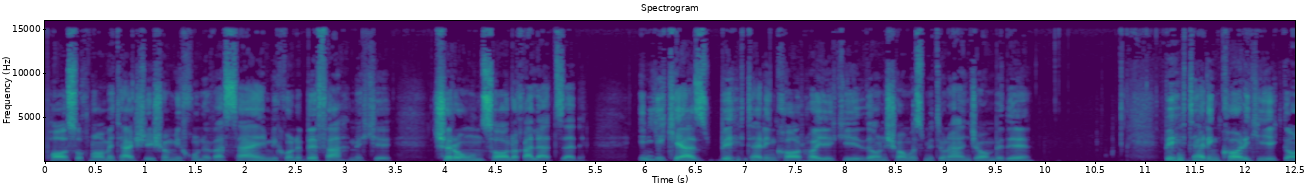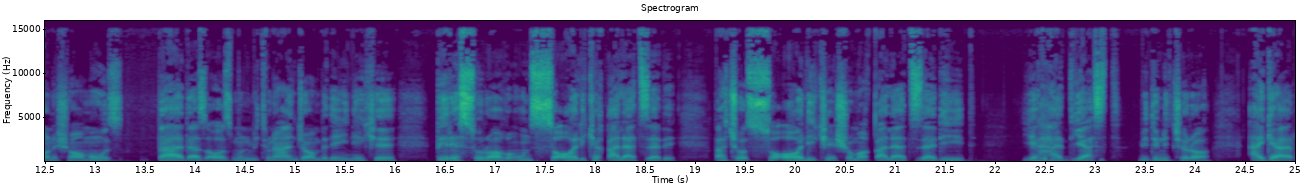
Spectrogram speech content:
پاسخنامه تشریحش رو می‌خونه و سعی می‌کنه بفهمه که چرا اون سوال غلط زده. این یکی از بهترین کارهایی که دانش آموز می‌تونه انجام بده بهترین کاری که یک دانش آموز بعد از آزمون می‌تونه انجام بده اینه که بره سراغ اون سوالی که غلط زده. بچه ها سوالی که شما غلط زدید یه هدیه است. می‌دونید چرا؟ اگر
